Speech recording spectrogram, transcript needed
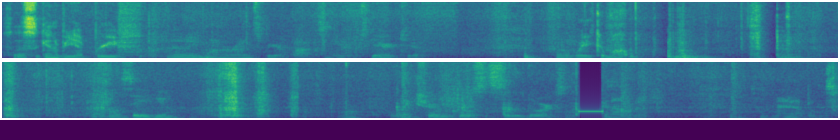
So this is gonna be a brief. I don't even want to run spirit box in here. I'm scared to. I'm gonna wake him up. I'll save you. Well, make sure I'm closest to the door because I'm out if something happens.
